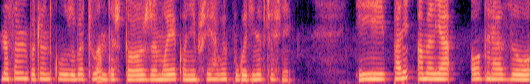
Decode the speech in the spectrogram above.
na samym początku zobaczyłam też to, że moje konie przyjechały pół godziny wcześniej. I pani Amelia od razu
